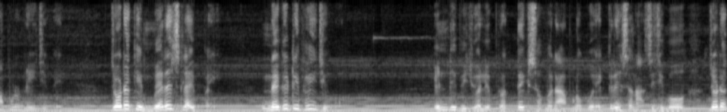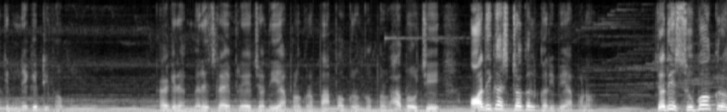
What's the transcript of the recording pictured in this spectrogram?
ଆପଣ ନେଇଯିବେ ᱡᱚᱴᱟ ᱠᱤ ᱢᱮરેᱡ ᱞᱟᱭᱯ ᱯᱮ ᱱᱮᱜᱮᱴᱤᱵ ᱦᱮᱡ ᱡᱤᱵᱚ ᱤᱱᱰᱤᱵᱤᱡᱩᱟᱞᱤ ᱯᱨᱚᱛᱮᱠ ᱥᱚᱢᱚᱭ ᱨᱮ ᱟᱯᱱᱚ ᱠᱚ ᱮᱜᱨᱮᱥᱚᱱ ᱟᱥᱤ ᱡᱤᱵᱚ ᱡᱚᱴᱟ ᱠᱤ ᱱᱮᱜᱮᱴᱤᱵ ᱦᱚᱵᱚ ᱟᱠᱟᱱᱟ ᱢᱮરેᱡ ᱞᱟᱭᱯ ᱨᱮ ᱡᱚᱫᱤ ᱟᱯᱱᱚ ᱠᱚ ᱯᱟᱯᱚ ᱜᱨᱦᱚ ᱠᱚ ᱯᱨᱚᱵᱷᱟᱵ ᱨᱚᱪᱤ ᱟᱫᱤᱠᱟ ᱥᱴᱨᱟᱜᱟᱞ ᱠᱟᱨᱤᱵᱮ ᱟᱯᱱᱚ ᱡᱚᱫᱤ ᱥᱩᱵᱷᱚ ᱜᱨᱦᱚ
